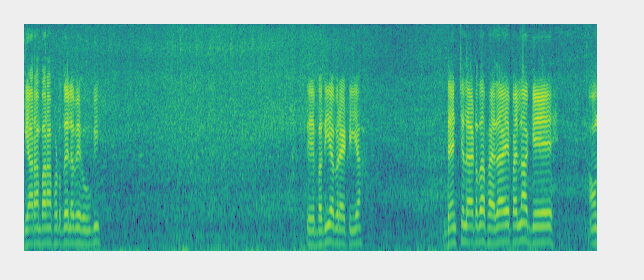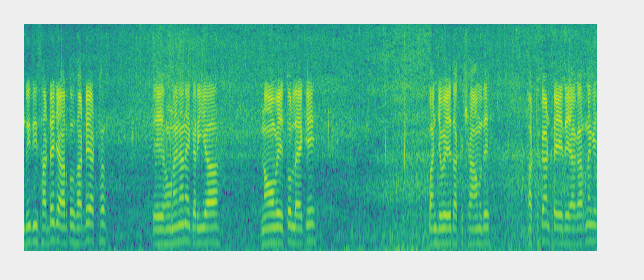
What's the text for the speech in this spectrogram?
11 12 ਫੁੱਟ ਦੇ ਲਵੇ ਹੋਊਗੀ। ਤੇ ਵਧੀਆ ਵੈਰਾਈਟੀ ਆ। ਦਿਨ ਲਾਈਟ ਦਾ ਫਾਇਦਾ ਇਹ ਪਹਿਲਾਂ ਅੱਗੇ ਆਉਂਦੀ ਦੀ 4:30 ਤੋਂ 8:30 ਤੇ ਹੁਣ ਇਹਨਾਂ ਨੇ ਕਰੀ ਆ 9 ਵਜੇ ਤੋਂ ਲੈ ਕੇ 5 ਵਜੇ ਤੱਕ ਸ਼ਾਮ ਦੇ 8 ਘੰਟੇ ਦਿਆ ਕਰਨਗੇ।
